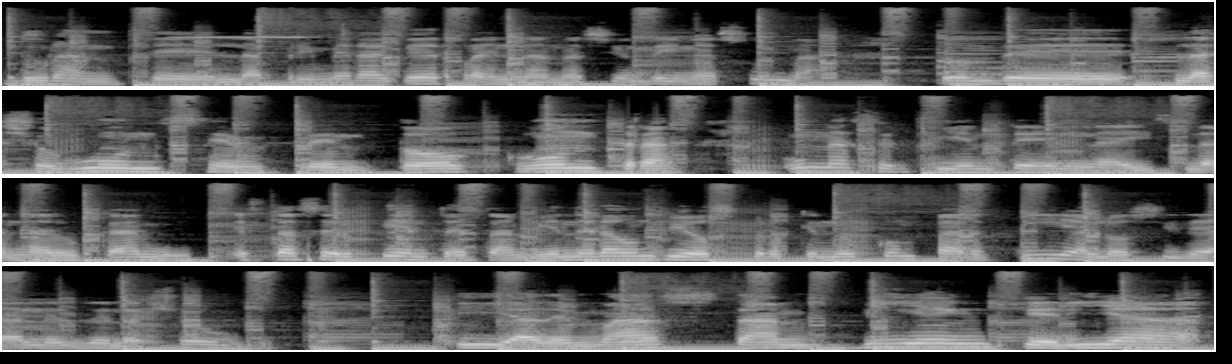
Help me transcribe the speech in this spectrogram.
durante la primera guerra en la nación de Inazuma, donde la shogun se enfrentó contra una serpiente en la isla Narukami. Esta serpiente también era un dios, pero que no compartía los ideales de la shogun y además también quería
